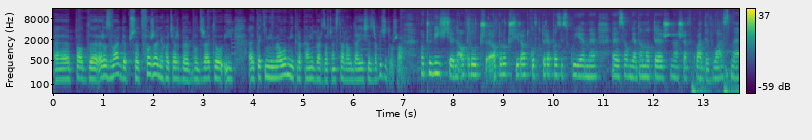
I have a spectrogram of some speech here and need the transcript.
e, pod rozwagę przy tworzeniu chociażby budżetu i e, takimi małymi krokami bardzo często, ale udaje się zrobić dużo. Oczywiście, no oprócz, oprócz środków, które pozyskujemy, e, są wiadomo też nasze wkłady własne,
